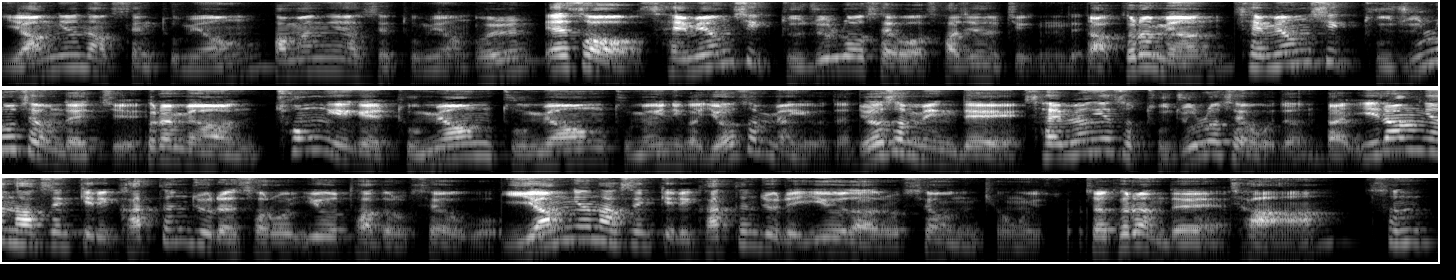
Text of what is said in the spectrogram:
2학년 학생 두 명, 3학년 학생 두 명을 에서 세 명씩 두 줄로 세워 사진을 찍는데. 자 그러면 세 명씩 두 줄로 세운다 했지. 그러면 총 이게 두 명, 두 명, 두 명이니까 여섯 명이거든. 여섯 명인데 세 명에서 두 줄로 세우거든. 자 1학년 학생끼리 같은 줄에 서로 이웃하도록 세우고 2학년 학생끼리 같은 줄에 이웃하도록 세우는 경우의 수자 그런데 자 선,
